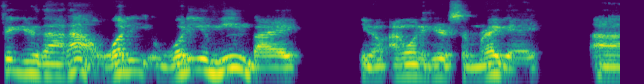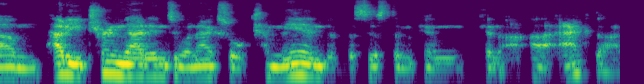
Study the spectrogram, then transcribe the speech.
figure that out. What do you what do you mean by you know I want to hear some reggae? Um, how do you turn that into an actual command that the system can can uh, act on?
